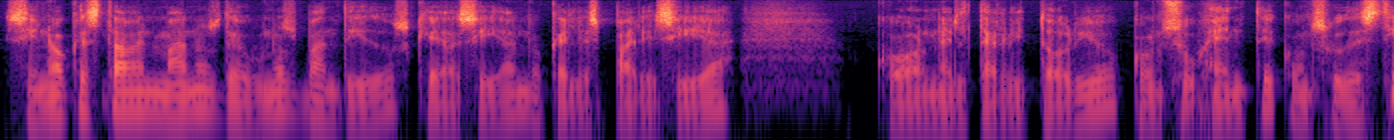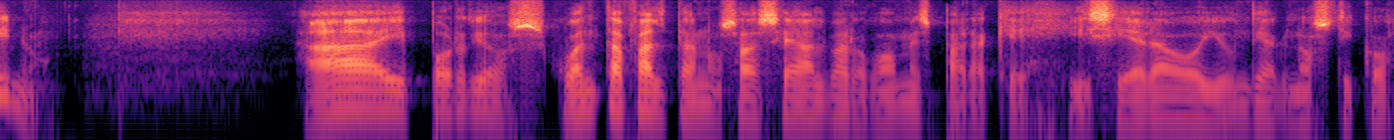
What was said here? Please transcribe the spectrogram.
sino que estaba en manos de unos bandidos que hacían lo que les parecía con el territorio, con su gente, con su destino. Ay, por Dios, cuánta falta nos hace Álvaro Gómez para que hiciera hoy un diagnóstico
